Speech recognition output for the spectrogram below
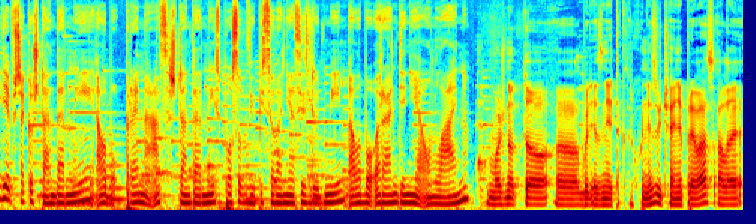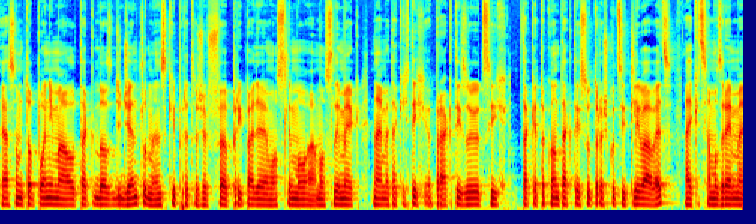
Ide však o štandardný, alebo pre nás štandardný spôsob vypisovania si s ľuďmi, alebo randenia online. Možno to uh, bude znieť tak trochu nezvyčajne pre vás, ale ja som to ponímal tak dosť gentlemansky, pretože v prípade moslimov a moslimiek, najmä takých tých praktizujúcich, takéto kontakty sú trošku citlivá vec, aj keď samozrejme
